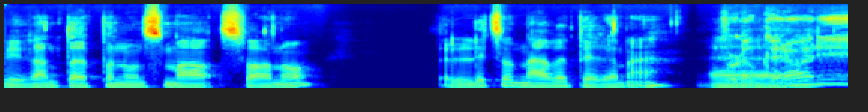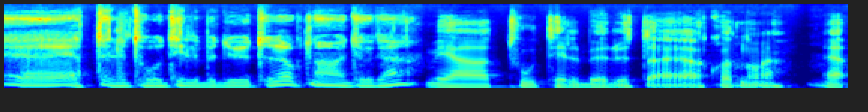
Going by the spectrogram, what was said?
vi venter på noen som har svar nå. Det er litt sånn nervepirrende. For Eh, dere har eh, ett eller to tilbud ute, dere nå, ikke det? vi har to tilbud ute akkurat nå. ja. Ja.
